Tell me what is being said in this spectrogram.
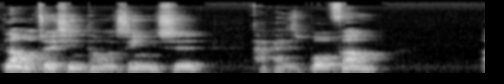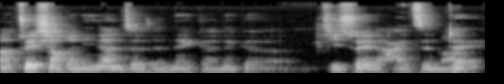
让我最心痛的事情是，他开始播放呃最小的罹难者的那个那个。几岁的孩子吗？对，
